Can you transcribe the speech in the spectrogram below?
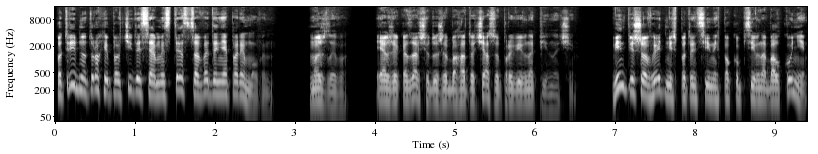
потрібно трохи повчитися мистецтва ведення перемовин. Можливо. Я вже казав, що дуже багато часу провів на півночі. Він пішов геть між потенційних покупців на балконі,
